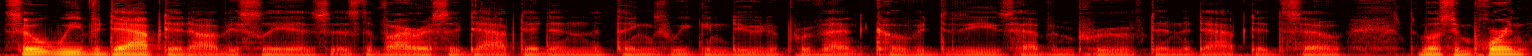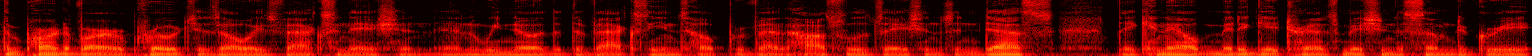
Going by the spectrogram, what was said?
So we've adapted, obviously, as, as the virus adapted and the things we can do to prevent COVID disease have improved and adapted. So the most important part of our approach is always vaccination. And we know that the vaccines help prevent hospitalizations and deaths. They can help mitigate transmission to some degree.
